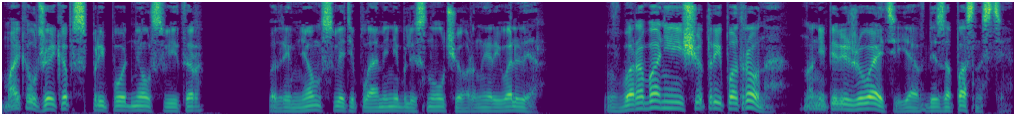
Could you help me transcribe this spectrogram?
Майкл Джейкобс приподнял свитер. Под ремнем в свете пламени блеснул черный револьвер. «В барабане еще три патрона, но не переживайте, я в безопасности,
